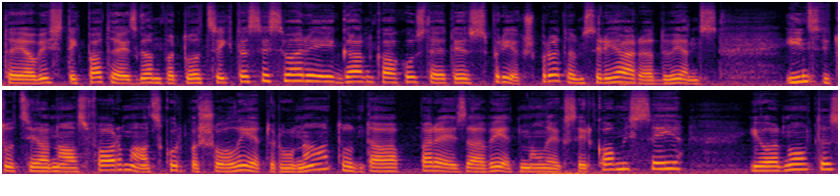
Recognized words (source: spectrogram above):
te jau viss tika pateikts gan par to, cik tas ir svarīgi, gan kā kustēties uz priekšu. Protams, ir jārada viens institucionāls formāts, kur par šo lietu runāt, un tā pareizā vieta, man liekas, ir komisija. Jo nu, tas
